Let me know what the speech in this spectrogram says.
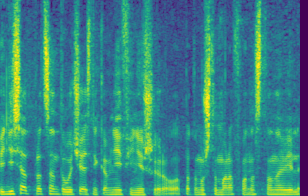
50% участников не финишировало, потому что марафон остановили.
